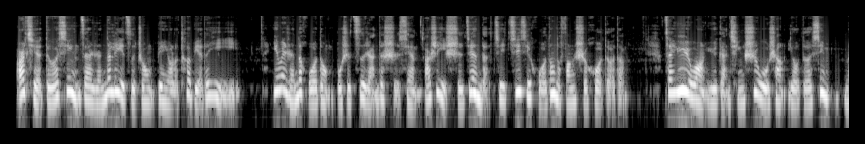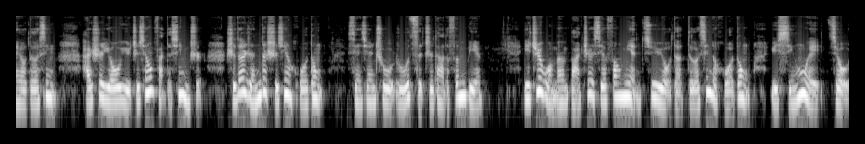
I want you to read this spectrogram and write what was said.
而且德性在人的例子中便有了特别的意义，因为人的活动不是自然的实现，而是以实践的即积极活动的方式获得的。在欲望与感情事物上有德性没有德性，还是有与之相反的性质，使得人的实现活动显现出如此之大的分别。以致我们把这些方面具有的德性的活动与行为就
